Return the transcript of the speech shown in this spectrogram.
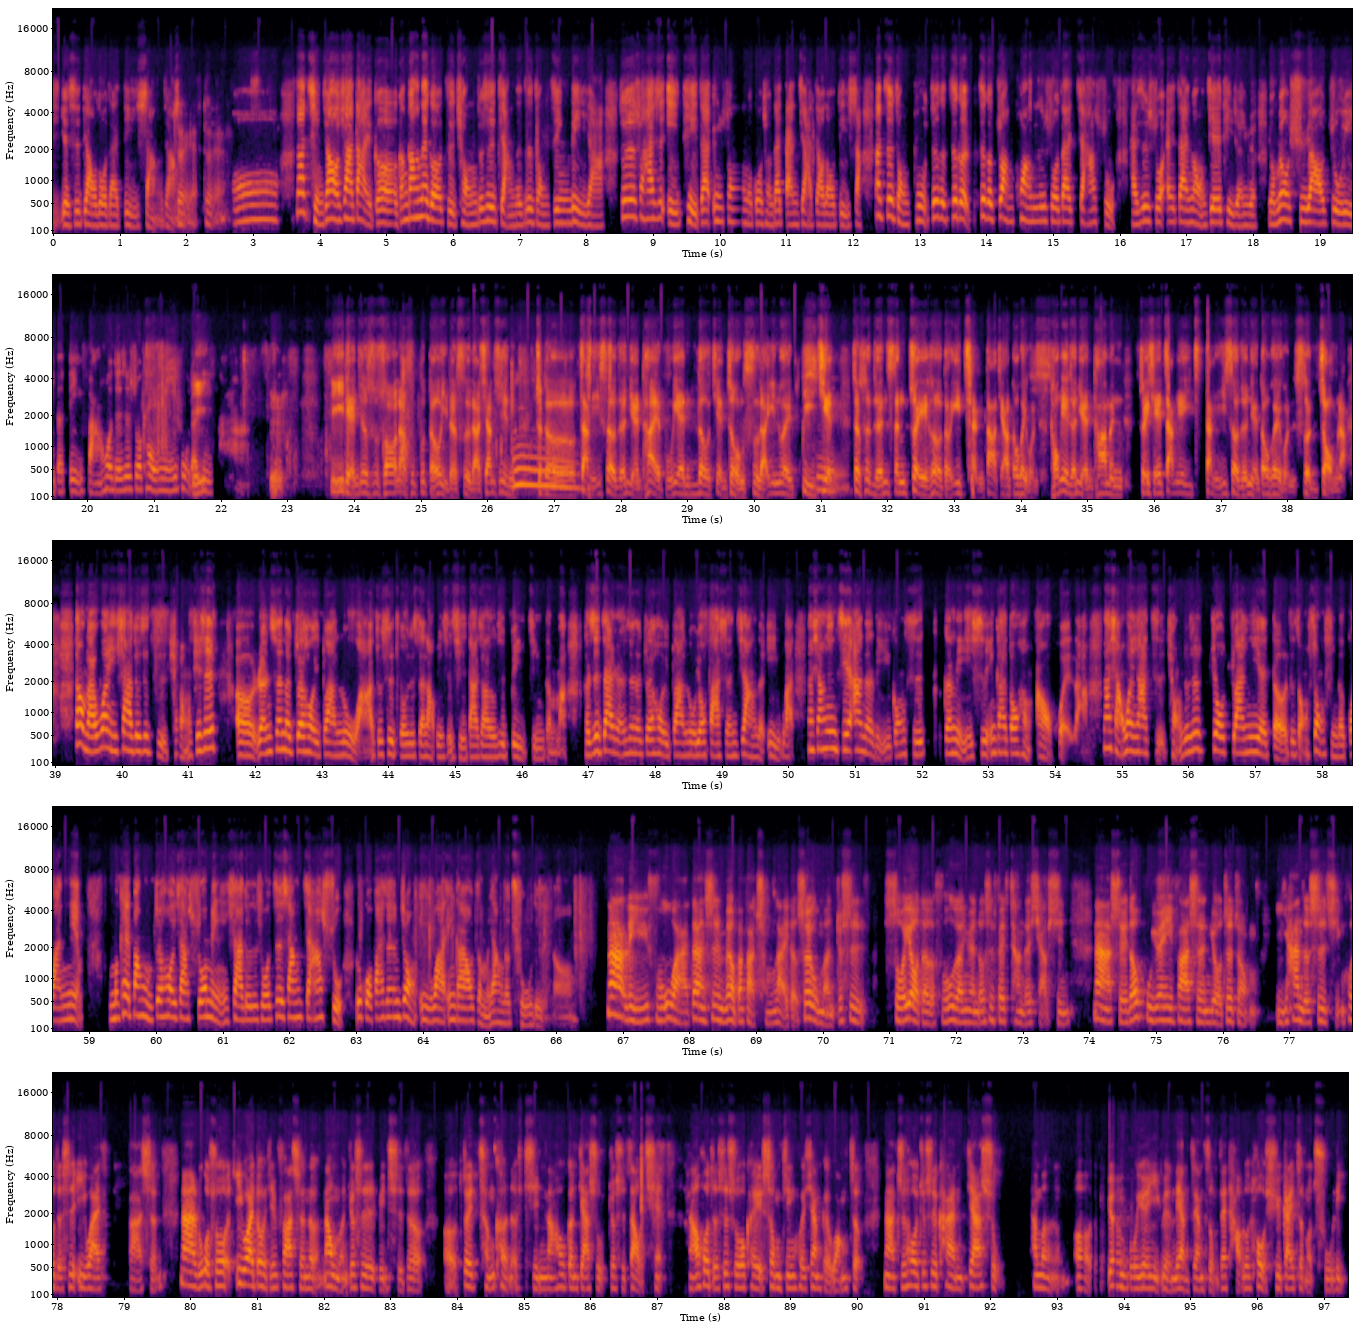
也是掉落在地上这样。对对。哦，那请教一下大野哥，刚刚那个子琼就是讲的这种经历呀、啊，就是说他是遗体在运送的过程，在担架掉到地上，那这种不这个这个这个状况，就是说在家属还是说哎在那种接体人员有没有需要注意的地方，或者是说可以弥补的地方啊？嗯第一点就是说，那是不得已的事了。相信这个葬仪社人员他也不愿乐见这种事了，因为毕竟这是人生最后的一程，大家都会很同业人员，他们这些葬业葬仪社人员都会很慎重了。那我们来问一下，就是子琼，其实呃人生的最后一段路啊，就是都是生老病死，其实大家都是必经的嘛。可是，在人生的最后一段路又发生这样的意外，那相信接案的礼仪公司跟礼仪师应该都很懊悔啦。那想问一下子琼，就是就专业的这种送行的观念，我们可以帮我们最后一下说明一下，就是说智商家属如果发生这种意外，应该要怎么样的处理呢？那礼仪服务啊，但是没有办法重来的，所以我们就是所有的服务人员都是非常的小心。那谁都不愿意发生有这种遗憾的事情或者是意外发生。那如果说意外都已经发生了，那我们就是秉持着呃最诚恳的心，然后跟家属就是道歉，然后或者是说可以诵经回向给亡者。那之后就是看家属他们呃愿不愿意原谅这样子，我们再讨论后续该怎么处理。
